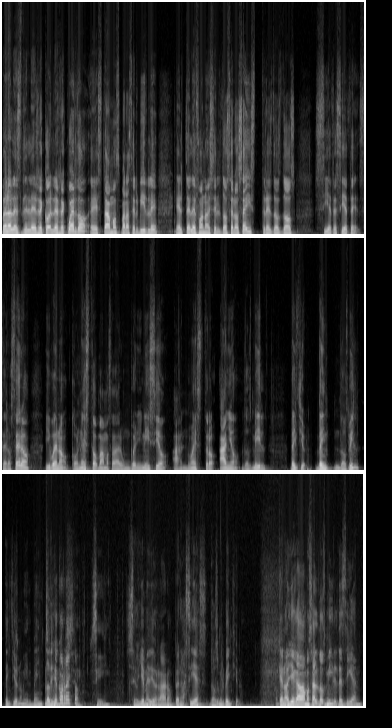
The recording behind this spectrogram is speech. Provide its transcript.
Bueno, les, les, les recuerdo, estamos para servirle. El teléfono es el 206-322-7700. Y bueno, con esto vamos a dar un buen inicio a nuestro año 2020. 21. 2021. ¿Lo dije correcto? Sí, Se oye medio raro, pero así es, 2021. Que no llegábamos al 2000, decían.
